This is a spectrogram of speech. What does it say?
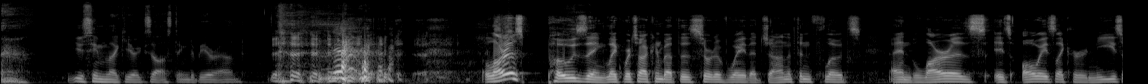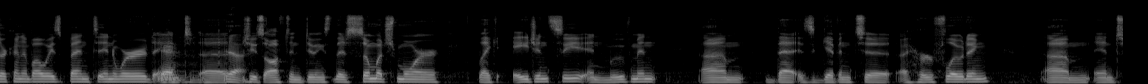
you seem like you're exhausting to be around. Lara's posing, like we're talking about this sort of way that Jonathan floats, and Lara's is always like her knees are kind of always bent inward, and uh, Yeah. she's often doing. There's so much more like agency and movement um, that is given to uh, her floating, um, and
